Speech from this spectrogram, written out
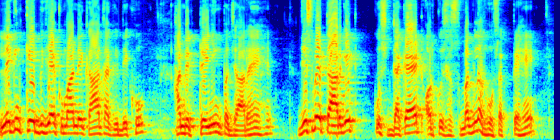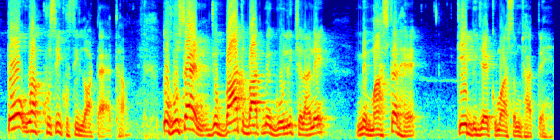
लेकिन के विजय कुमार ने कहा था कि देखो, हम एक ट्रेनिंग पर जा रहे हैं, जिसमें टारगेट कुछ डकैत और कुछ स्मगलर हो सकते हैं तो वह खुशी खुशी लौट आया था। तो हुसैन, जो बात बात में गोली चलाने में मास्टर है, के विजय कुमार समझाते हैं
